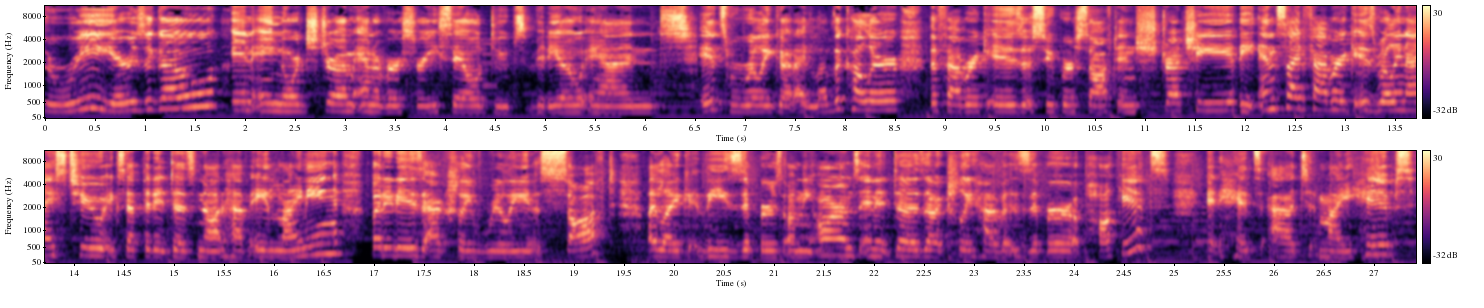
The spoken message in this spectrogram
three years ago in a Nordstrom anniversary sale dupes video and it's really good. I love the color. The fabric is super soft and stretchy. The inside fabric is really nice too except that it does not have a lining but it is actually really soft. I like the zippers on the arms and it does actually have zipper pockets. It hits at my hips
